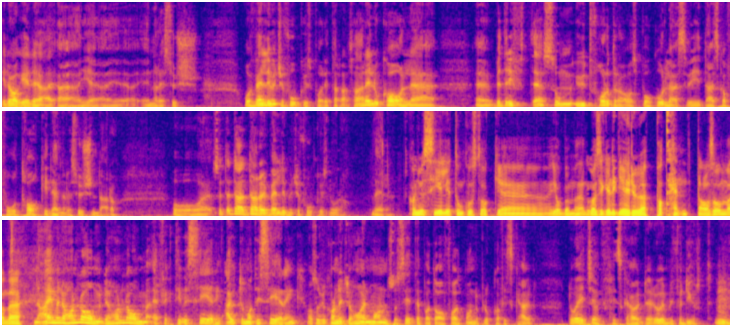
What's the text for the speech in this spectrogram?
I dag er det en ressurs. Og veldig mye fokus på dette. der. Så her er lokale bedrifter som utfordrer oss på hvordan vi, de skal få tak i den ressursen der. Og, og, så der, der er det veldig mye fokus nå, da. Det det. Kan du si litt om hvordan dere eh, jobber med det? Du kan sikkert ikke røpe patenter og sånn, men det, Nei, men det handler, om, det handler om effektivisering, automatisering. Altså Du kan ikke ha en mann som sitter på et avfallsmann og plukker fiskehaud. Da er ikke fiskehaud da blir det for dyrt. Mm.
